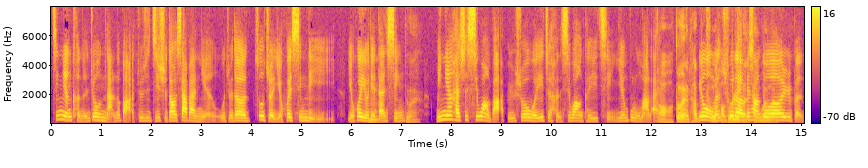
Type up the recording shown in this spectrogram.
今年可能就难了吧。就是即使到下半年，我觉得作者也会心里也会有点担心。对，明年还是希望吧。比如说，我一直很希望可以请伊恩布鲁马来。哦，对他，因为我们出了非常多日本，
